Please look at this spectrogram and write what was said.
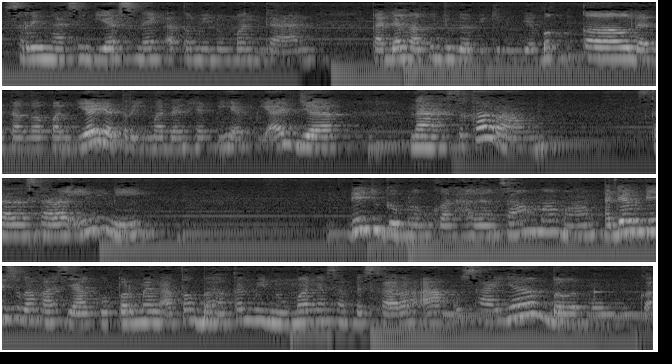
sering ngasih dia snack atau minuman kan. Kadang aku juga bikinin dia bekal dan tanggapan dia ya terima dan happy happy aja. Nah sekarang sekarang sekarang ini nih dia juga melakukan hal yang sama mam. Kadang dia suka kasih aku permen atau bahkan minuman yang sampai sekarang aku sayang banget mau buka.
